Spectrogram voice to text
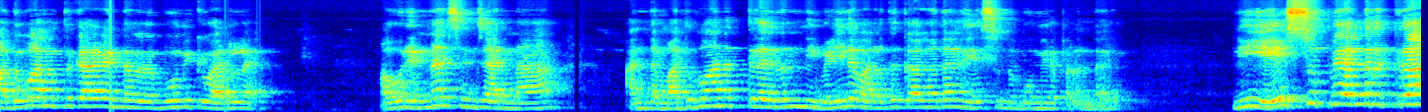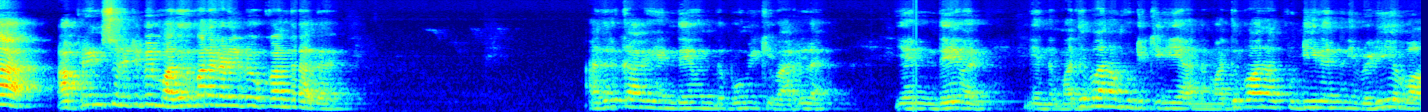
மதுபானத்துக்காக இந்த பூமிக்கு வரல. அவர் என்ன செஞ்சார்னா அந்த மதுபானத்துல இருந்து நீ வெளியில வர்றதுக்காக தான் இயேசு இந்த பூமியில பிறந்தாரு. நீ ஏசு பிறந்திருக்கிறா அப்படின்னு சொல்லிட்டு போய் மதுபான கடையில் போய் உட்காந்துடாத அதற்காக என் தேவன் இந்த பூமிக்கு வரல. என் தேவன் இந்த மதுபானம் குடிக்கிறியா? அந்த மதுபான குடியிலேருந்து நீ வெளியே வா.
